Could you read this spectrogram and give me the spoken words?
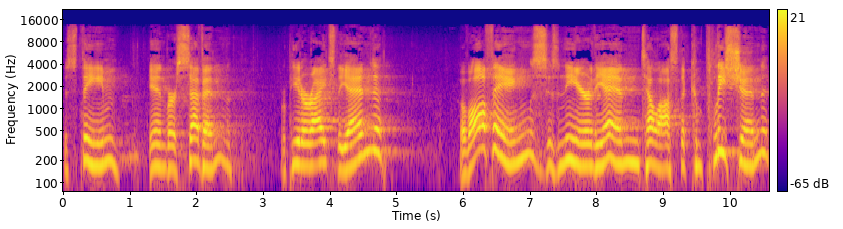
this theme, in verse 7, where Peter writes, The end of all things is near. The end, tell us, the completion,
